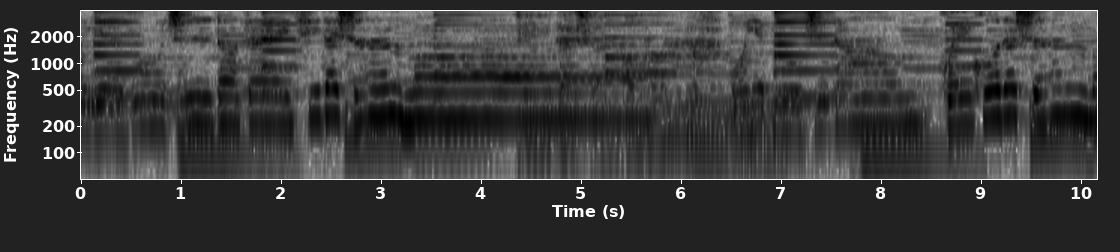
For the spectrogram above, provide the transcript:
我也不知道在期待什么，期待什么？我也不知道。会获得什么？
